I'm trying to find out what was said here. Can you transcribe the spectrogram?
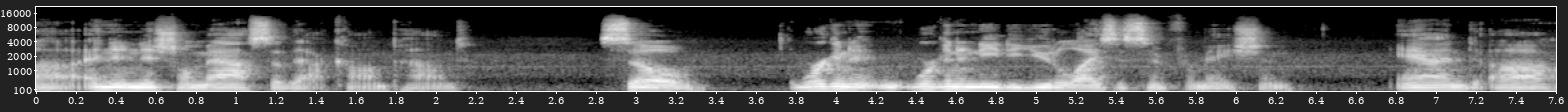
uh, an initial mass of that compound. So we're going to we're going to need to utilize this information, and uh,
